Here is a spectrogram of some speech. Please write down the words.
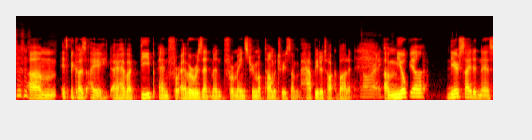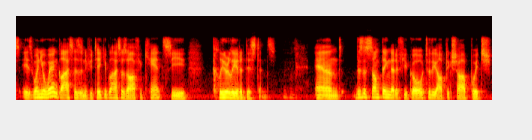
um, it's because I I have a deep and forever resentment for mainstream optometry, so I'm happy to talk about it. Alrighty. Um, myopia nearsightedness is when you're wearing glasses and if you take your glasses off, you can't see clearly at a distance. Mm-hmm. And this is something that if you go to the optic shop, which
